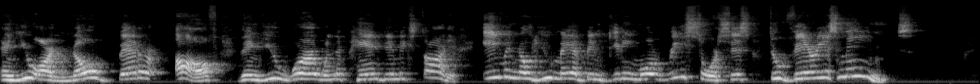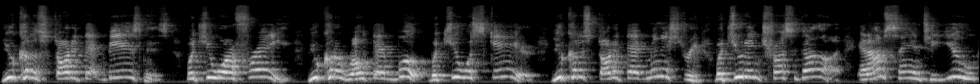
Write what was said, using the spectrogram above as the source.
and you are no better off than you were when the pandemic started, even though you may have been getting more resources through various means. You could have started that business, but you were afraid. You could have wrote that book, but you were scared. You could have started that ministry, but you didn't trust God. And I'm saying to you,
